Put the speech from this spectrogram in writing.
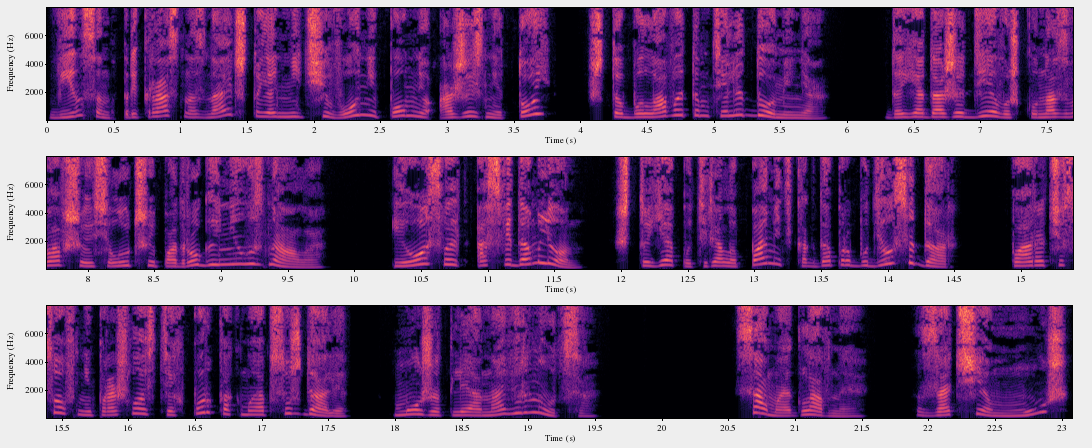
Винсент прекрасно знает, что я ничего не помню о жизни той, что была в этом теле до меня. Да я даже девушку, назвавшуюся лучшей подругой, не узнала. И Освальд осведомлен, что я потеряла память, когда пробудился дар. Пара часов не прошло с тех пор, как мы обсуждали, может ли она вернуться. Самое главное, зачем муж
